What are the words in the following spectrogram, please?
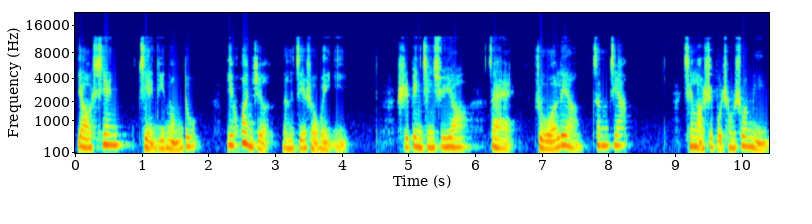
要先减低浓度，以患者能接受为宜。使病情需要再酌量增加，请老师补充说明。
